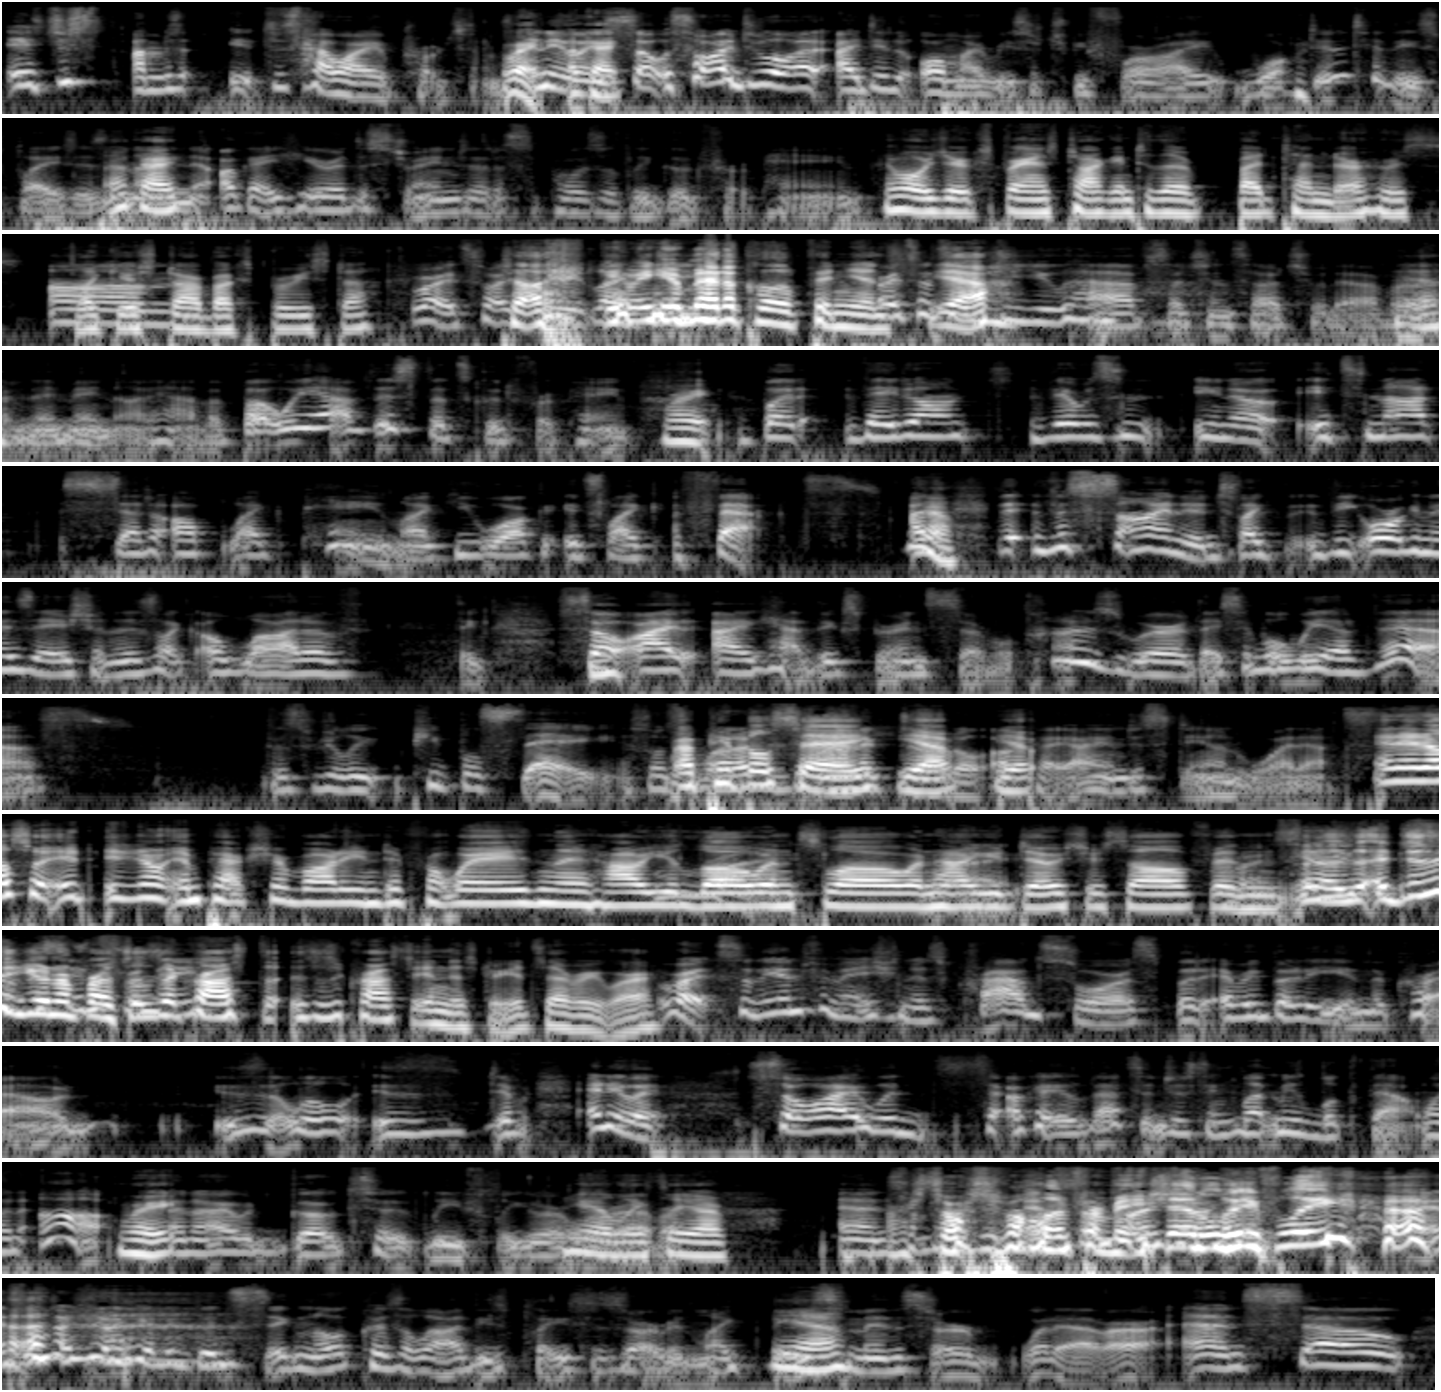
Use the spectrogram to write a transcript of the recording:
it's just I'm it's just how I approach things. Right, Anyway, okay. so so I do I did all my research before I walked into these places. And I Okay. know, okay, here are the strains that are supposedly good for pain. and what was your experience talking to the bud tender, who's like your Um, Starbucks barista, Right. So I Tell, say, like, giving you medical opinions? Right, so yeah, like, do you have such and such, whatever, Yeah. and they may not have it. But we have this that's good for pain. right. But they don't. There was, you know, it's not set up like pain. Like you walk, it's like effects. I- Yeah. the, the signage, like the, the organization, there's like a lot of things. So Mm. I, I had the experience several times where they said, "Well, we have this." This really people say. So it's Right, people say, yeah, yep. Okay, I understand why that's. And it also it, it, you know impacts your body in different ways, and then how you low and slow, and how you dose yourself, and Right. So you know so is this universal. This is across the, this is across the industry. It's everywhere. Right. So the information is crowdsourced, but everybody in the crowd is a little is different. Anyway, so I would say, okay, that's interesting. Let me look that one up. Right. And I would go to Leafly or Yeah, wherever. Leafly, and our source of all information, Leafly. and sometimes you don't get a good signal because a lot of these places are in like Yeah. basements or whatever. And so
